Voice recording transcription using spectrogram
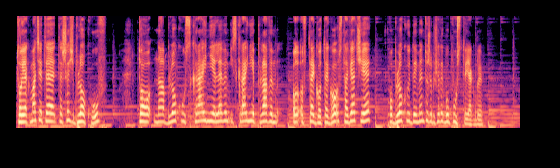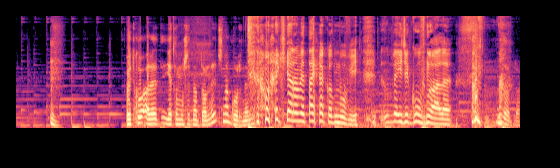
to jak macie te, te sześć bloków, to na bloku skrajnie lewym i skrajnie prawym od, od tego, tego stawiacie po bloku diamentu, żeby środek był pusty jakby. Wojtku, ale ja to muszę na dolny czy na górnym? Tomek, ja robię tak, jak on mówi. Wyjdzie gówno, ale... No dobra.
